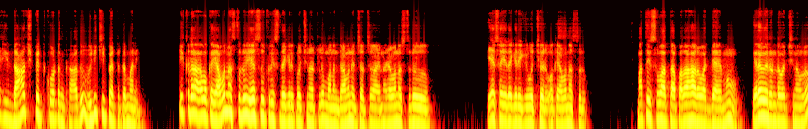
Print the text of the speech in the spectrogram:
ఇది దాచిపెట్టుకోవటం కాదు విడిచిపెట్టడం అని. ఇక్కడ ఒక యవనస్తుడు యేసుక్రీస్తు దగ్గరికి వచ్చినట్లు మనం గమనించవచ్చు. ఆయన యవనస్తుడు ఏసఐ దగ్గరికి వచ్చాడు ఒక యవనస్తుడు. మతీ సువార్త పదహారవ అధ్యాయము ఇరవై రెండవ వచనంలో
